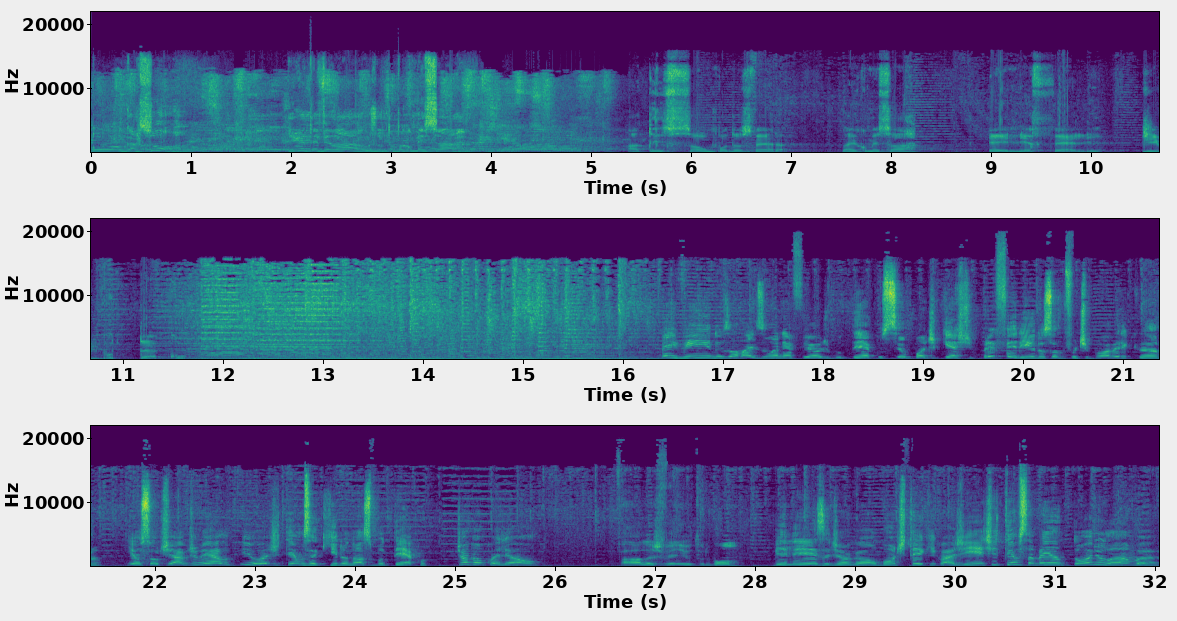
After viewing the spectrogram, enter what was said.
Ô garçom, liga a TV lá, o jogo tá pra começar. Atenção, Podosfera. Vai começar NFL de Boteco. Bem-vindos a mais um NFL de Boteco, seu podcast preferido sobre futebol americano. Eu sou o Thiago de Mello e hoje temos aqui no nosso boteco Diogão Coelhão. Fala, Juvenil, tudo bom? Beleza, Diogão, bom te ter aqui com a gente. E temos também Antônio Lamba.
